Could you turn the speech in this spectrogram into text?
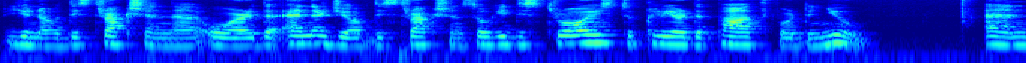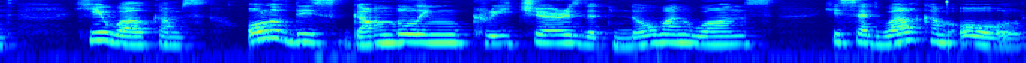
you know destruction uh, or the energy of destruction. So he destroys to clear the path for the new. And he welcomes all of these gumbling creatures that no one wants. He said welcome all.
